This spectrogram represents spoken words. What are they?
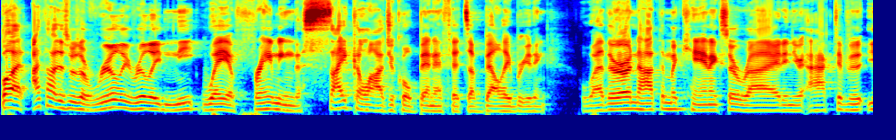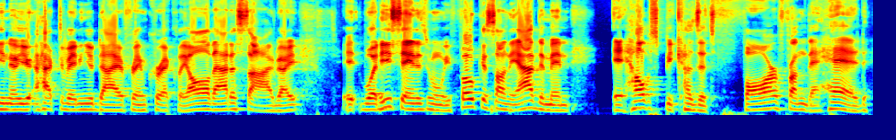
But I thought this was a really, really neat way of framing the psychological benefits of belly breathing. Whether or not the mechanics are right and you're active, you know, you're activating your diaphragm correctly, all that aside, right? It, what he's saying is when we focus on the abdomen, it helps because it's far from the head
